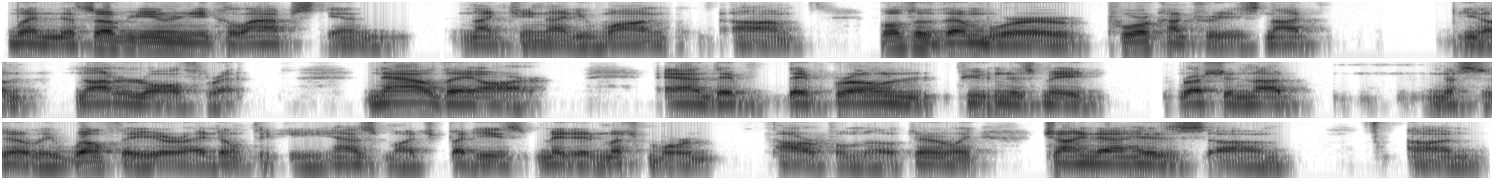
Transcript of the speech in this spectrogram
when the Soviet Union collapsed in 1991, um, both of them were poor countries, not, you know, not at all threat. Now they are, and they've they've grown. Putin has made Russia not necessarily wealthy, or I don't think he has much, but he's made it much more powerful militarily. China has um, um,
